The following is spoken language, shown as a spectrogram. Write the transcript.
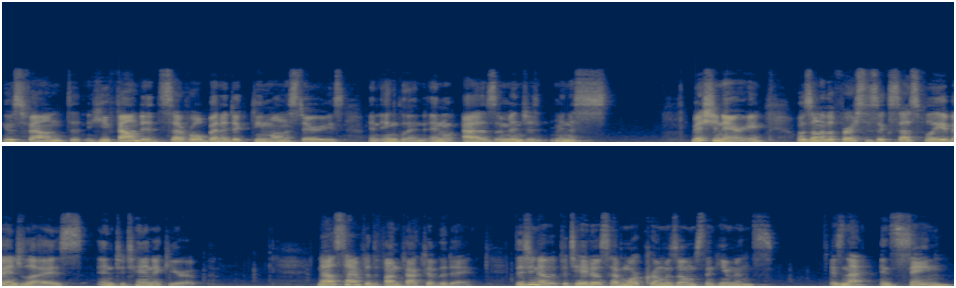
He, was found, he founded several Benedictine monasteries in England and as a missionary was one of the first to successfully evangelize in Teutonic Europe. Now it's time for the fun fact of the day. Did you know that potatoes have more chromosomes than humans? Isn't that insane?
